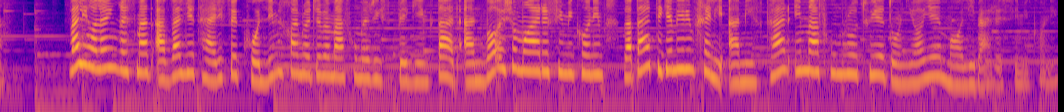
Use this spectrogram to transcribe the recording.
ولی حالا این قسمت اول یه تعریف کلی می‌خوایم راجع به مفهوم ریسک بگیم بعد انواعش رو معرفی می‌کنیم و بعد دیگه میریم خیلی عمیقتر این مفهوم رو توی دنیای مالی بررسی می‌کنیم.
